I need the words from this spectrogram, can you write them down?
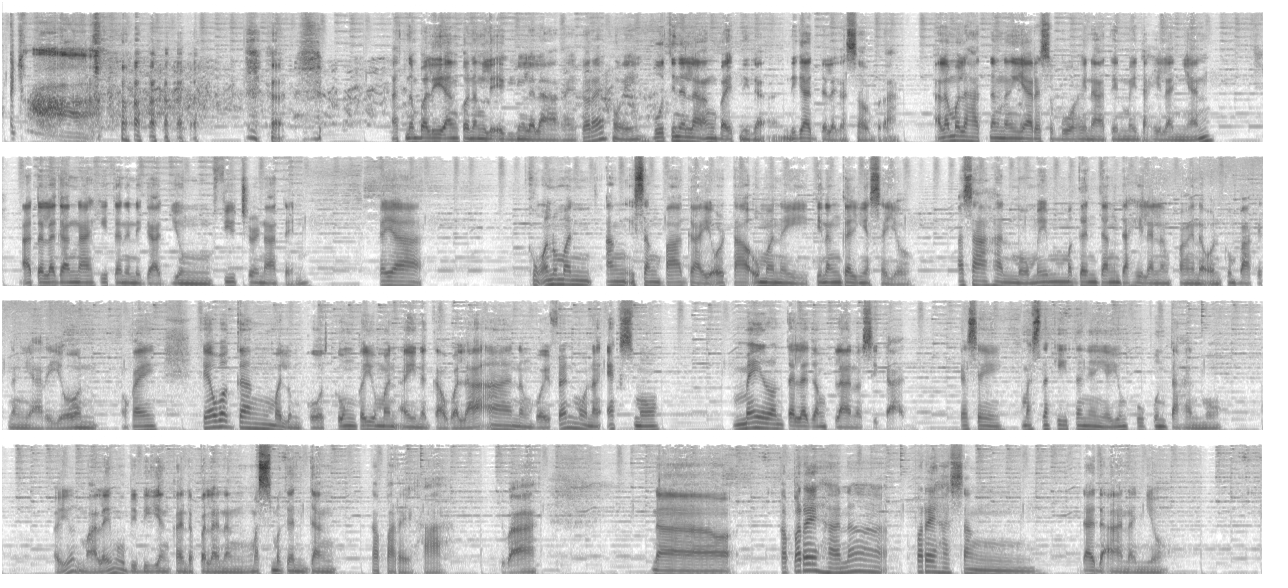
At nabalian ko ng liig yung lalaki. Pero anyway, buti na lang ang bait nila. Ni God talaga sobra. Alam mo lahat ng nangyayari sa buhay natin may dahilan yan. At talagang nakikita na ni God yung future natin. Kaya kung ano man ang isang bagay or tao man ay tinanggal niya sa iyo, asahan mo may magandang dahilan ng Panginoon kung bakit nangyari yon. Okay? Kaya huwag kang malungkot kung kayo man ay nagkawalaan ng boyfriend mo, ng ex mo, mayroon talagang plano si God. Kasi mas nakita niya yung pupuntahan mo. Ayun, malay mo, bibigyan ka na pala ng mas magandang kapareha. Di ba? Na kapareha na parehas ang dadaanan nyo.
